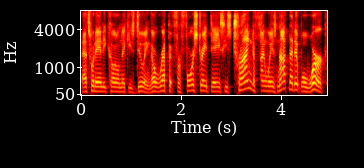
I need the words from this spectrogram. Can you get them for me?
That's what Andy Kotelnicki's doing. They'll rep it for four straight days. He's trying to find ways, not that it will work,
